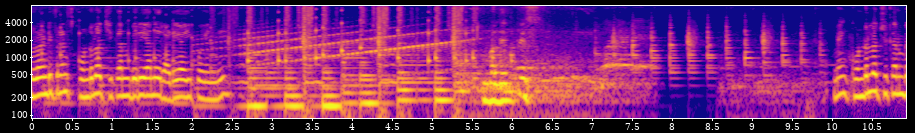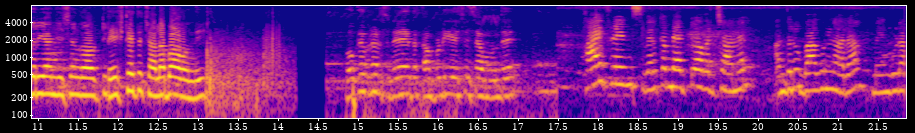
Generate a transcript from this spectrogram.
చూడండి ఫ్రెండ్స్ కుండలో చికెన్ బిర్యానీ రెడీ అయిపోయింది. మేము కుండలో చికెన్ బిర్యానీ చేసాం కాబట్టి టేస్ట్ అయితే చాలా బాగుంది. ఓకే ఫ్రెండ్స్ నేనైతే కంప్లీట్ చేసేసాం ముందే. Hi friends welcome back to our channel. అందరూ బాగున్నారా? మేము కూడా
